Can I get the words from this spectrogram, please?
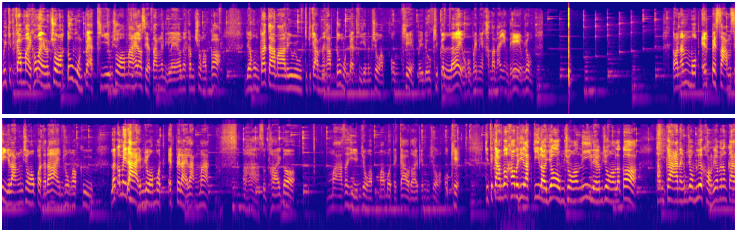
มีกิจกรรมใหม่เข้ามาอีกนะคุณผู้ชมครับตู้หมุน 8 ทีมผู้ชมมาให้เราเสียตังค์กันอีกแล้วนะครับผู้ชมครับก็เดี๋ยวผมก็จะมารีวิวกิจกรรมนะครับตู้หมุน 8 ทีกันนะคุณผู้ชมครับโอเค ไปดูคลิปกันเลยโอ้โหเป็นไงคาตานะอย่างเท่คุณผู้ชมตอนนั้นหมดเอสไป3ามสี่ลังชมครับกว่าจะได้ชมครับคือ แล้วก็ไม่ได้ชมครับหมดเอสไปหลายลังมากอ่าสุดท้ายก็ มาสักทีคุณผู้ชมครับมาหมดแต่900 เพชรคุณผู้ชมโอเค กิจกรรมก็เข้าไปที่ลั c กี้รอยัลคุณผู้ชมครับนี่เลยคุณผู้ชมครับแล้วก็ทำการนะคุณผู้ชมเลือกของที่เราไม่ต้องการ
